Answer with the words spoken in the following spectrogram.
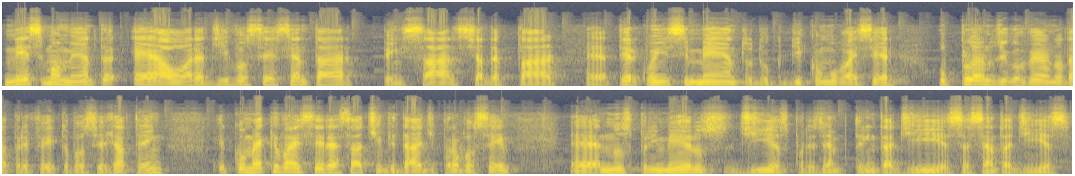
Nesse momento é a hora de você sentar, pensar, se adaptar, é, ter conhecimento do, de como vai ser o plano de governo da prefeita. Você já tem. E como é que vai ser essa atividade para você é, nos primeiros dias, por exemplo, 30 dias, 60 dias?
